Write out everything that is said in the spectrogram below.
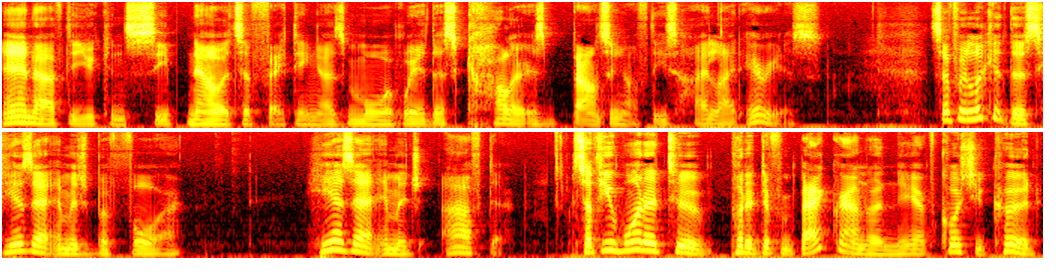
and after, you can see now it's affecting us more where this color is bouncing off these highlight areas. So if we look at this, here's our image before, here's our image after. So if you wanted to put a different background on there, of course you could.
